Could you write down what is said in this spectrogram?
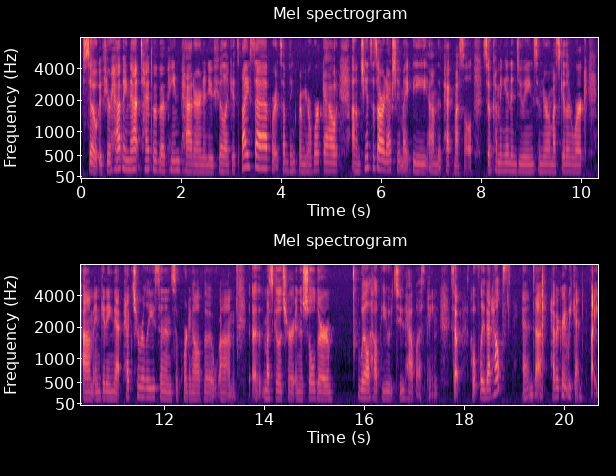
So if you're having that type of a pain pattern and you feel like it's bicep or it's something from your workout, um, chances are it actually might be um, the pec muscle. So coming in and doing some neuromuscular work um, and getting that pec to release and then supporting all the uh, musculature in the shoulder will help you to have less pain. So hopefully that helps and uh, have a great weekend. Bye.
